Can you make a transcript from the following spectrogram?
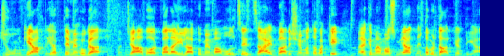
جون کے آخری ہفتے میں ہوگا۔ پنجاب اور بالائی علاقوں میں معمول سے زائد بارشیں متوقع۔ محکمہ موسمیات نے خبردار کر دیا۔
